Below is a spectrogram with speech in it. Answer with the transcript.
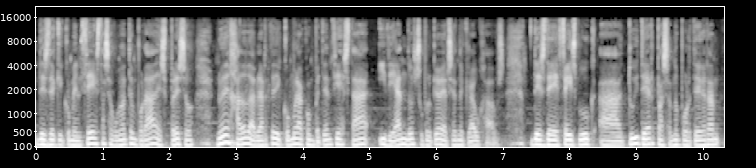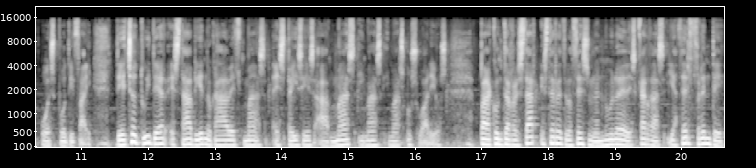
Desde que comencé esta segunda temporada de Expreso, no he dejado de hablarte de cómo la competencia está ideando su propia versión de Clubhouse, desde Facebook a Twitter pasando por Telegram o Spotify. De hecho, Twitter está abriendo cada vez más spaces a más y más y más usuarios. Para contrarrestar este retroceso en el número de descargas y hacer frente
